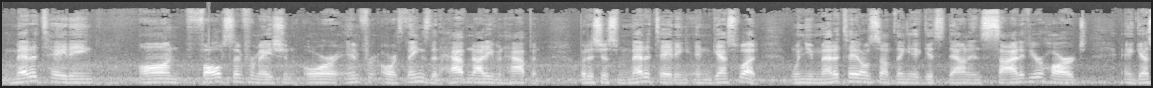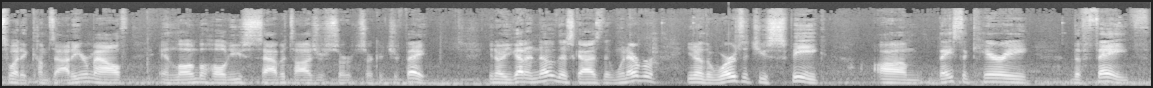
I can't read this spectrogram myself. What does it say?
meditating on false information or inf- or things that have not even happened. But it's just meditating and guess what? When you meditate on something, it gets down inside of your heart and guess what? It comes out of your mouth and lo and behold, you sabotage your circuit your faith. You know, you got to know this, guys, that whenever you know the words that you speak, um, basically carry the faith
